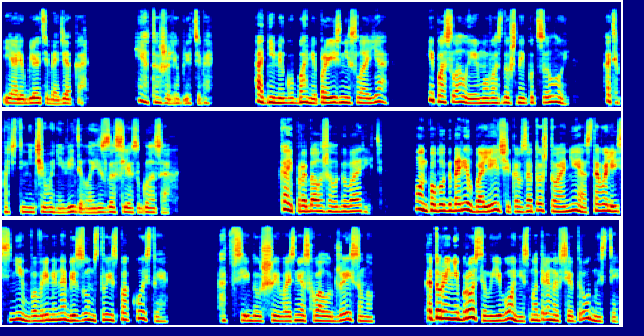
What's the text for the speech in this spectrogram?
Я люблю тебя, детка. Я тоже люблю тебя. Одними губами произнесла я и послала ему воздушный поцелуй, хотя почти ничего не видела из-за слез в глазах. Кай продолжал говорить. Он поблагодарил болельщиков за то, что они оставались с ним во времена безумства и спокойствия. От всей души вознес хвалу Джейсону, который не бросил его, несмотря на все трудности.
